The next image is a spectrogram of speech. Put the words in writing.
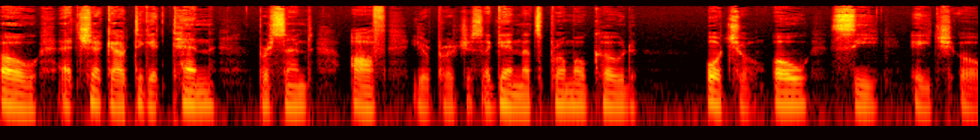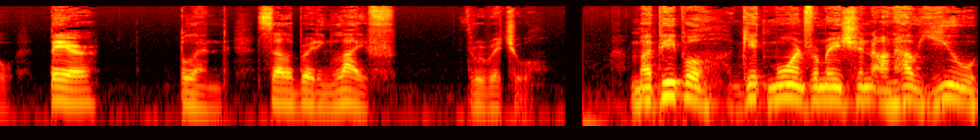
O, at checkout to get 10% off your purchase. Again, that's promo code OCHO, O C H O. Bear Blend, celebrating life through ritual. My people, get more information on how you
